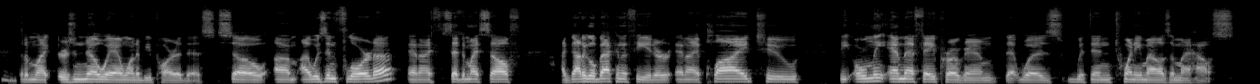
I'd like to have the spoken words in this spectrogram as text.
hmm. that I'm like, there's no way I want to be part of this. So um, I was in Florida and I said to myself, I got to go back in the theater. And I applied to the only MFA program that was within 20 miles of my house.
